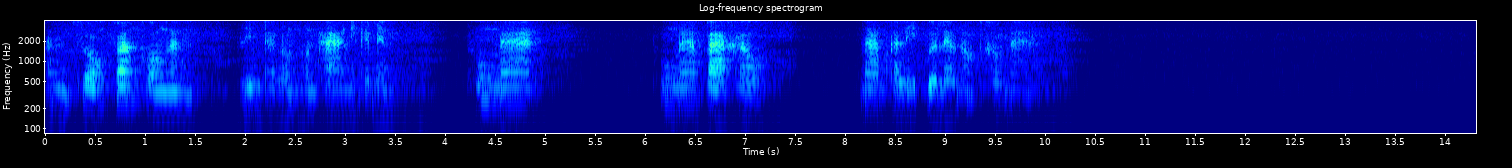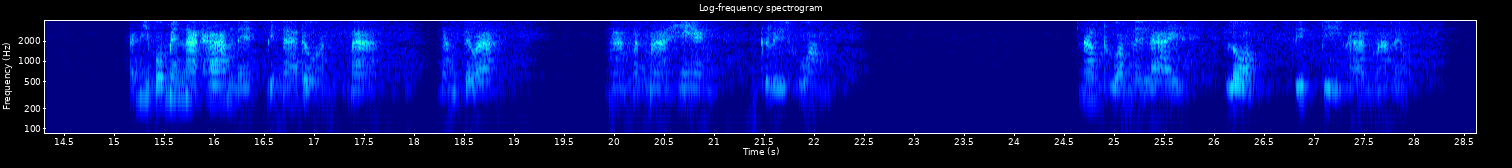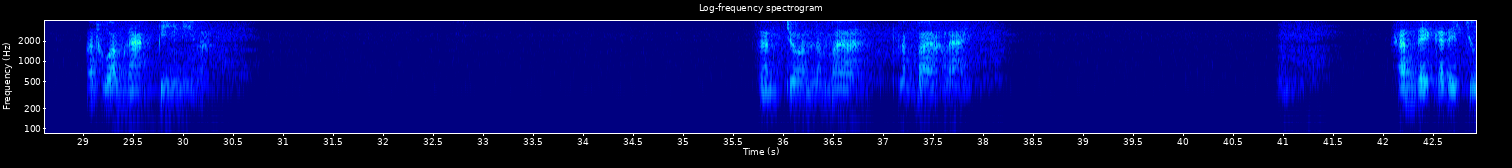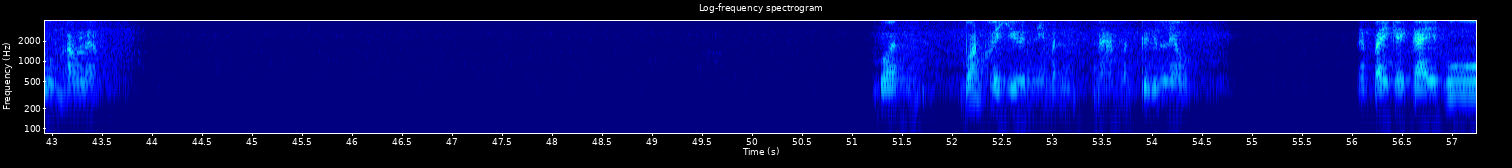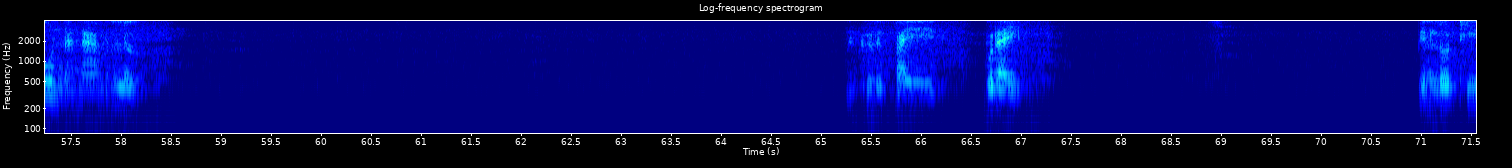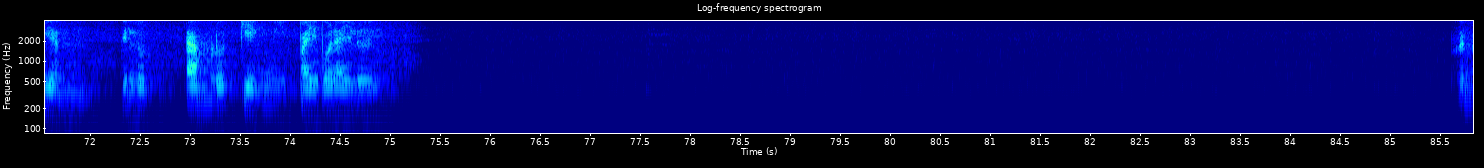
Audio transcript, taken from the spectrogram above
อันสองฝั่งของอันริมถนนหนทางนี่ก็เป็นทุ่งนาทุ่งนาป่าเขาน้ำกะลิดเบิดแล้วเนาะเขานานนี้ บ่แม่นหน้าทามเด้เป็นหน้าดอนหน้านั่นแต่ว่าน้ำมันมาแห้งก็เลยท่วม น้ำท่วมในหลายรอบสิบปีผ่านมาแล้ว มาท่วมหนักปีนี้ล่ะสัญจรลำมาลำบากหลายคันใดก็ได้จูงเอาแล้ว บอนบอนข่อยยืนนี่มันน้ำมันตื่นแล้ว แต่ไปไกลๆพูนน่ะน้ำมันเลิกมันก็เลยไปบ่ได้เป็นรถเทียน เป็นรถตำรถเก๋งนี่ไปบ่ได้เลย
